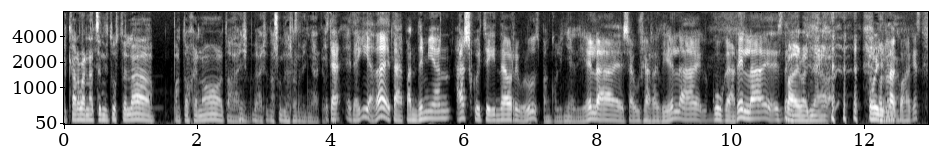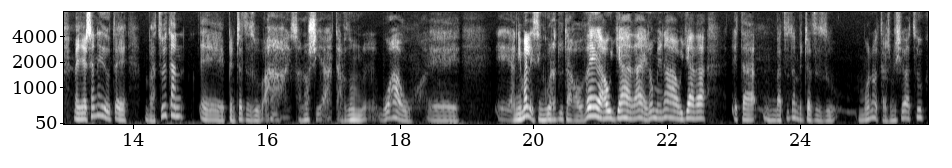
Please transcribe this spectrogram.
elkarbanatzen dituztela patogeno eta hmm. gaixotasun desberdinak. Eta, eta egia da, eta pandemian asko hitz egin da horri buruz, pankolinak diela, esagusarrak diela, gu garela, ez da. Bai, baina, horrelakoak, ez? Baina esan nahi dute, batzuetan e, pentsatzen zu, ah, zonosia, eta orduan, wow, e, e, animali zinguratuta gaude, hau ja da, eromena, hau ja da, eta batzutan pentsatzen du, bueno, transmisio batzuk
